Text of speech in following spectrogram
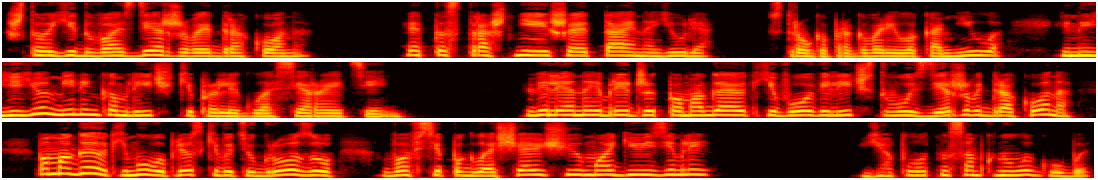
что едва сдерживает дракона. «Это страшнейшая тайна, Юля», — строго проговорила Камила, и на ее миленьком личике пролегла серая тень. «Велена и Бриджит помогают его величеству сдерживать дракона, помогают ему выплескивать угрозу во всепоглощающую магию Земли. Я плотно сомкнула губы.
